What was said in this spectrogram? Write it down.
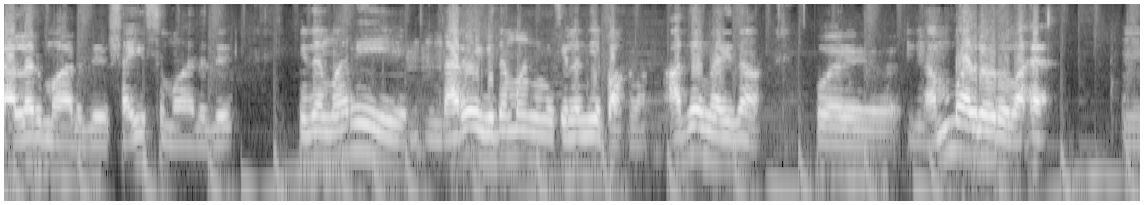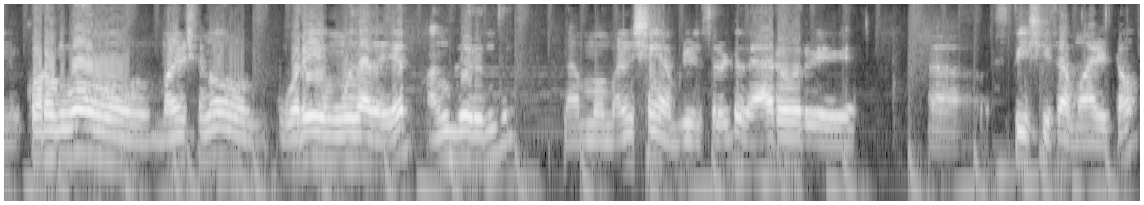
கலர் மாறுது சைஸ் மாறுது. இந்த மாதிரி நிறைய விதமா நீங்க சிலந்திய பார்க்கலாம். அதே மாதிரிதான் ஒரு நம்ம அதுல ஒரு வகை. குரங்கும் மனுஷனும் ஒரே மூதாதையர். அங்க இருந்து நம்ம மனுஷன் அப்படின்னு சொல்லிட்டு வேற ஒரு ஸ்பீஷீஸா மாறிட்டோம்.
